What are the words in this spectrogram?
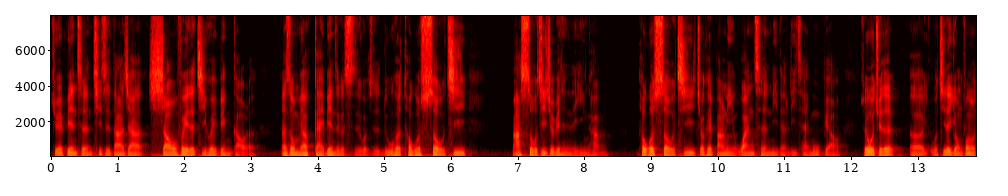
就会变成其实大家消费的机会变高了。但是我们要改变这个思维，就是如何透过手机，把手机就变成你的银行，透过手机就可以帮你完成你的理财目标。所以我觉得，呃，我记得永丰有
